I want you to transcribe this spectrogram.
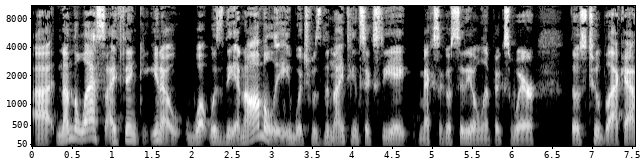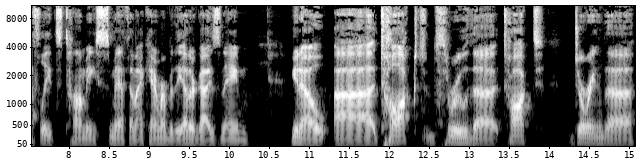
Uh, nonetheless, I think you know what was the anomaly, which was the 1968 Mexico City Olympics, where those two black athletes, Tommie Smith and I can't remember the other guy's name, you know, uh, talked through the talked during the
